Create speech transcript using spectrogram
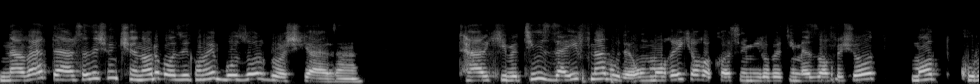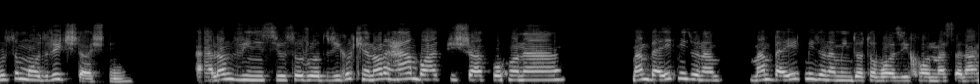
90 درصدشون کنار بازیکنهای بزرگ رشد کردن. ترکیب تیم ضعیف نبوده. اون موقعی که آقا کاسمیرو به تیم اضافه شد ما کروس و مدریچ داشتیم. الان وینیسیوس و رودریگو کنار هم باید پیشرفت بکنن. من بعید می‌دونم من بعید می‌دونم این دوتا بازیکن مثلا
